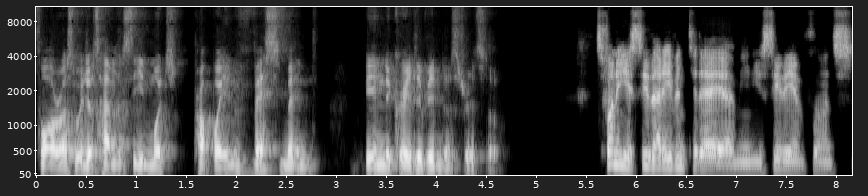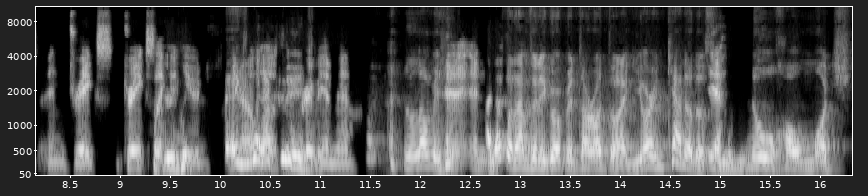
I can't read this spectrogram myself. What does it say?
for us. We just haven't seen much proper investment in the creative industry. So it's funny you see that even today. I mean, you see the influence in Drake's. Drake's like a huge, you know, loves the Caribbean man. Love it, and, and, and, that's what happens when you grow up in Toronto. Like you're in Canada, so yeah. you know how much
